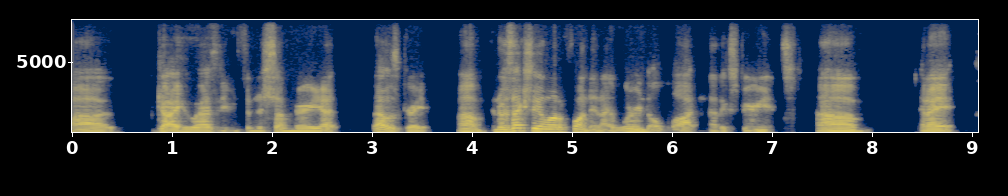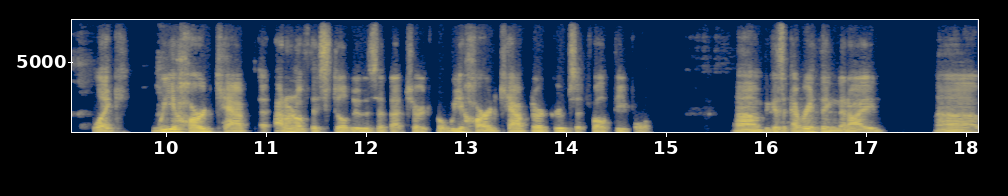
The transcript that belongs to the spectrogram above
Uh, guy who hasn't even finished seminary yet. That was great. Um, and it was actually a lot of fun, and I learned a lot in that experience. Um, and I like we hard capped. I don't know if they still do this at that church, but we hard capped our groups at twelve people um, because everything that I uh,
